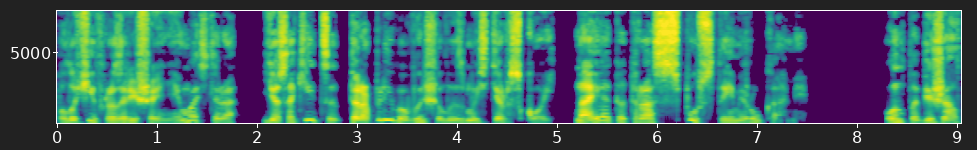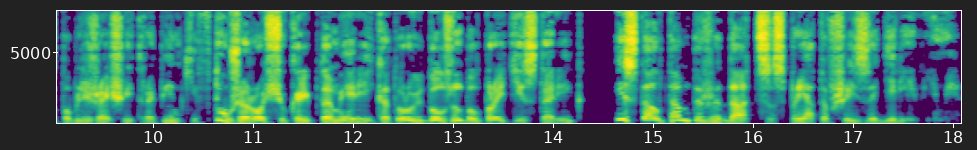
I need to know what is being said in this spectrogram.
Получив разрешение мастера, Йосакица торопливо вышел из мастерской, на этот раз с пустыми руками. Он побежал по ближайшей тропинке в ту же рощу криптомерии, которую должен был пройти старик, и стал там дожидаться, спрятавшись за деревьями.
